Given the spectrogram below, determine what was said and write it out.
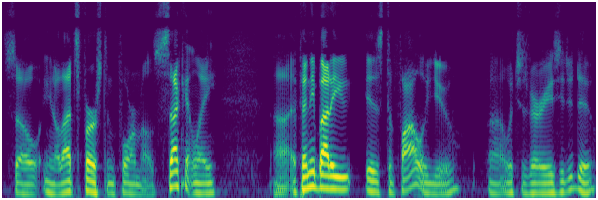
So, you know, that's first and foremost. Secondly, uh, if anybody is to follow you, uh, which is very easy to do,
